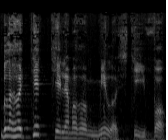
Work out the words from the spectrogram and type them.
благодетеля мого милостивого,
